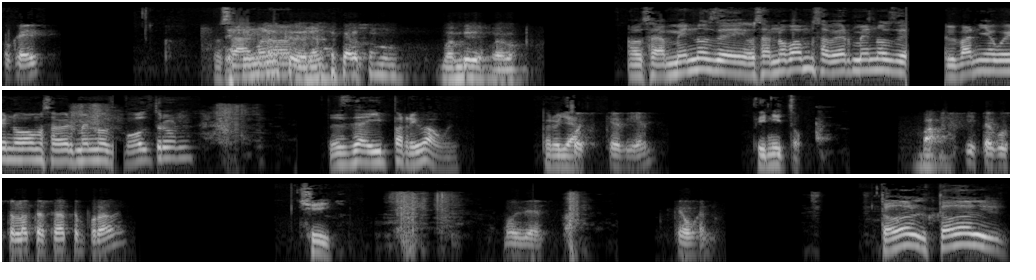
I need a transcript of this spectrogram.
Ok. O sea, He-Man lo no- que deberían sacar es un buen videojuego. o sea, menos de, o sea, no vamos a ver menos de Elvania, güey, no vamos a ver menos Voltron. Desde ahí para arriba, güey. Pero ya, Pues qué bien. finito. Va. ¿Y te gustó la tercera temporada? Sí. Muy bien. Qué bueno. Todo, el- todo el,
